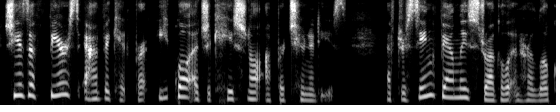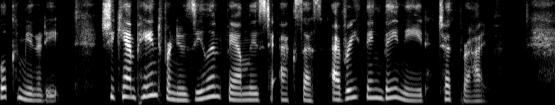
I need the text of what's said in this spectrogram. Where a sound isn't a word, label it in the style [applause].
She is a fierce advocate for equal educational opportunities. After seeing families struggle in her local community, she campaigned for New Zealand families to access everything they need to thrive.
